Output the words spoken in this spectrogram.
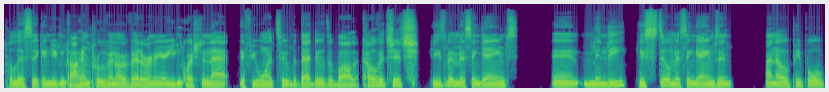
Pulisic, and you can call him proven or a veteran, or you can question that if you want to, but that dude's a baller. Kovacic, he's been missing games. And Mendy, he's still missing games. And I know people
